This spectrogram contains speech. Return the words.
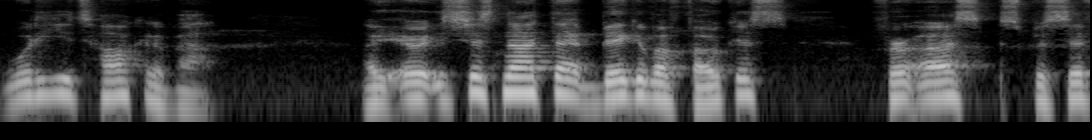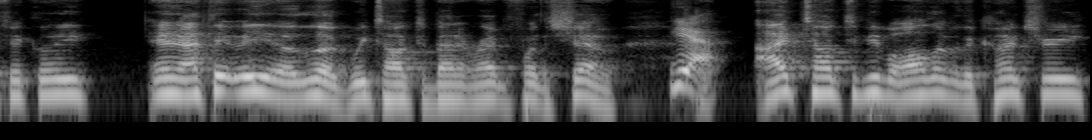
"What are you talking about?" Like, it's just not that big of a focus for us specifically. And I think you know, look, we talked about it right before the show. Yeah, I talk to people all over the country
